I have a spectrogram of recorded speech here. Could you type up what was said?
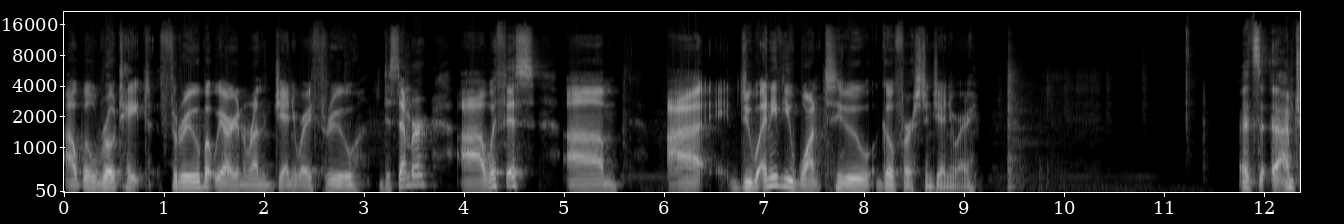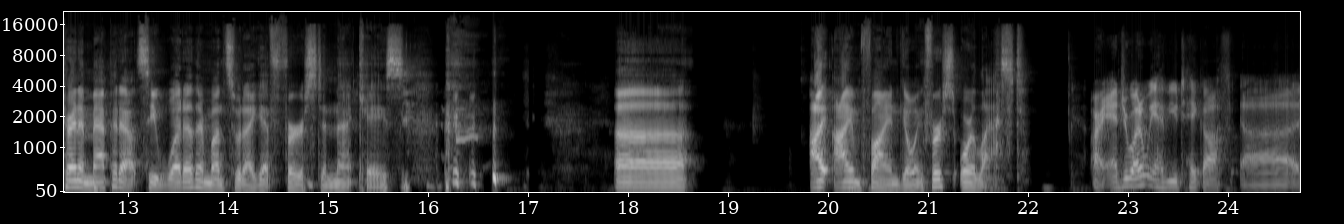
Uh, we'll rotate through, but we are going to run January through December uh, with this. Um, uh, do any of you want to go first in January? It's I'm trying to map it out. See what other months would I get first in that case. uh, I I'm fine going first or last. All right, Andrew, why don't we have you take off uh,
